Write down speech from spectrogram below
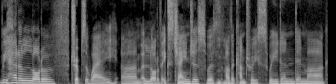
we had a lot of trips away, um, a lot of exchanges with other countries, Sweden, Denmark.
